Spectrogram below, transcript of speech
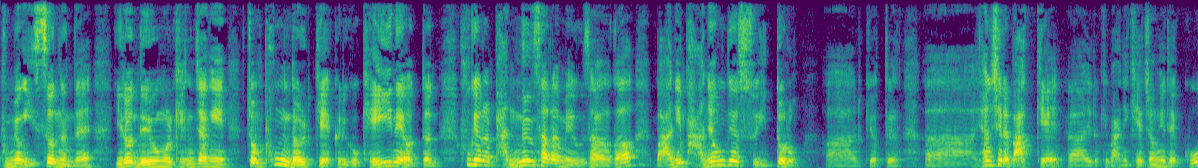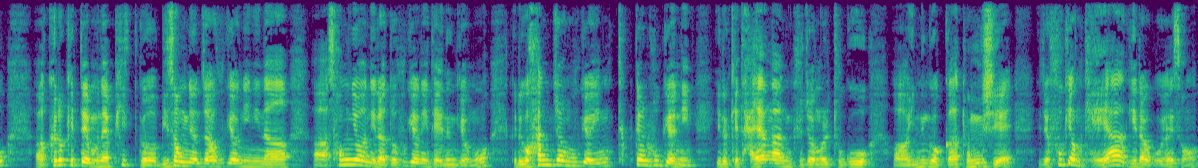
분명히 있었는데 이런 내용을 굉장히 좀 폭넓게 그리고 개인의 어떤 후견을 받는 사람의 의사가 많이 반영될 수 있도록 아, 이렇게 어떤 아, 현실에 맞게 아, 이렇게 많이 개정이 됐고 아, 그렇기 때문에 피, 그 미성년자 후견인이나 아, 성년이라도 후견이 되는 경우 그리고 한정 후견인, 특별 후견인 이렇게 다양한 규정을 두고 어, 있는 것과 동시에 이제 후견 계약이라고 해서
